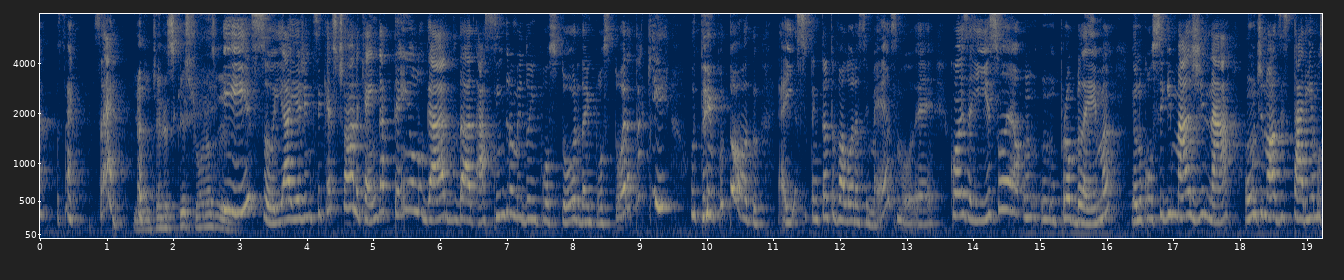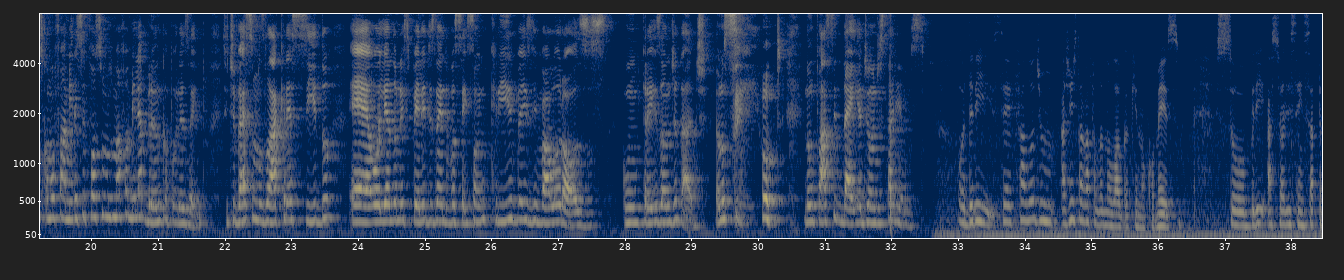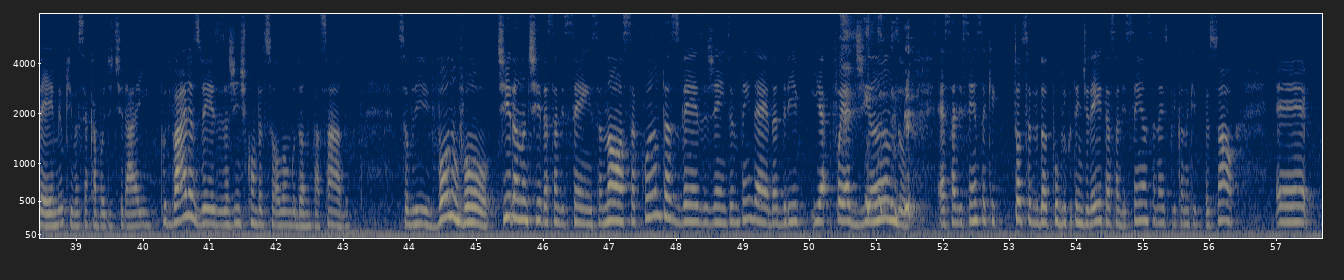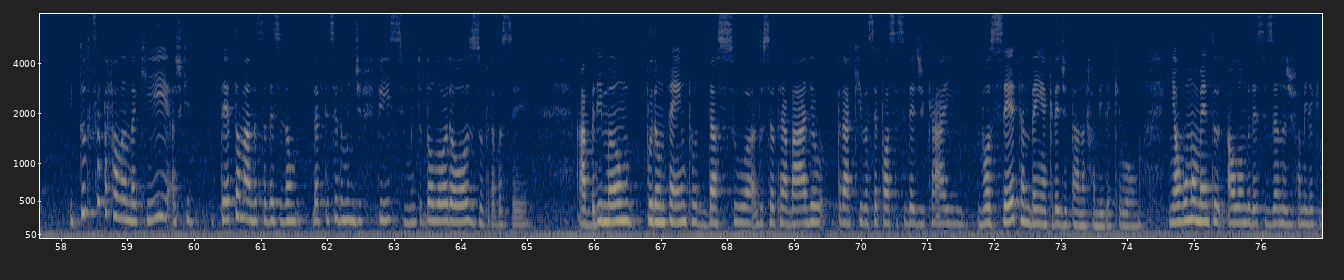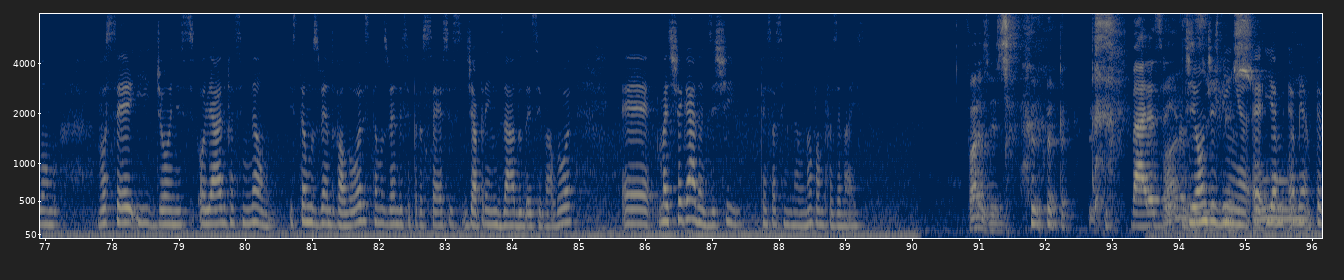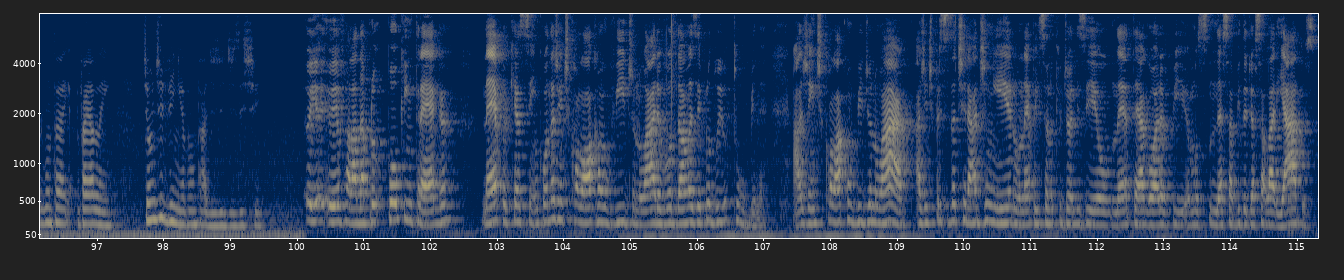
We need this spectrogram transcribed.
Sério? E a gente ainda se questiona às vezes. Isso, e aí a gente se questiona, que ainda tem o lugar da a síndrome do impostor, da impostora, tá aqui o tempo todo. É isso? Tem tanto valor a si mesmo? É coisa. E isso é um, um problema. Eu não consigo imaginar onde nós estaríamos como família se fôssemos uma família branca, por exemplo. Se tivéssemos lá crescido, é, olhando no espelho e dizendo vocês são incríveis e valorosos com 3 anos de idade. Eu não sei onde, não faço ideia de onde estaríamos. Odri, você falou de. A gente estava falando logo aqui no começo sobre a sua licença prêmio que você acabou de tirar e por várias vezes a gente conversou ao longo do ano passado sobre vou ou não vou, tira ou não tira essa licença. Nossa, quantas vezes, gente, vocês não têm ideia, da Dri foi adiando essa licença que todo servidor público tem direito a essa licença, né? Explicando aqui pro pessoal. É, e tudo que você está falando aqui, acho que ter tomado essa decisão deve ter sido muito difícil, muito doloroso para você abrir mão por um tempo da sua do seu trabalho para que você possa se dedicar e você também acreditar na família Quilombo. Em algum momento ao longo desses anos de família Quilombo, você e Jones olharam e falaram assim: "Não, estamos vendo valor, estamos vendo esse processo de aprendizado desse valor". É, mas chegaram a desistir? pensar assim, não, não vamos fazer mais? Várias vezes. Várias vezes. de onde vinha? É, e a, a, minha pergunta vai além. De onde vinha a vontade de desistir? Eu ia, eu ia falar da pouca entrega, né? Porque assim, quando a gente coloca um vídeo no ar, eu vou dar um exemplo do YouTube, né? A gente coloca um vídeo no ar, a gente precisa tirar dinheiro, né? Pensando que o Jones e eu, né, até agora vimos nessa vida de assalariados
